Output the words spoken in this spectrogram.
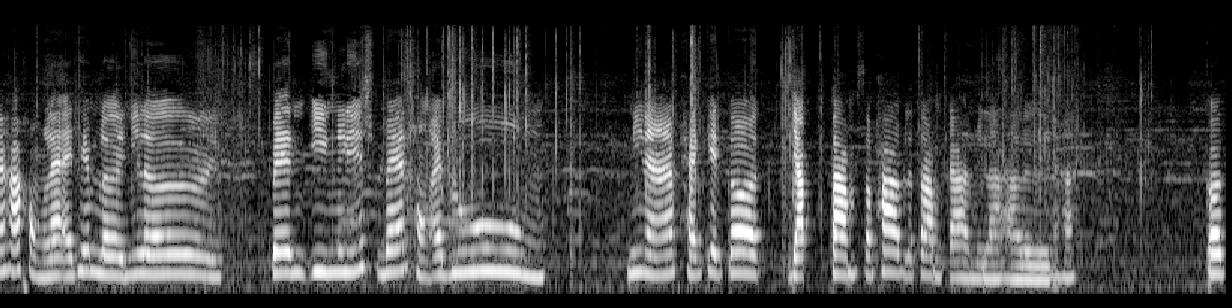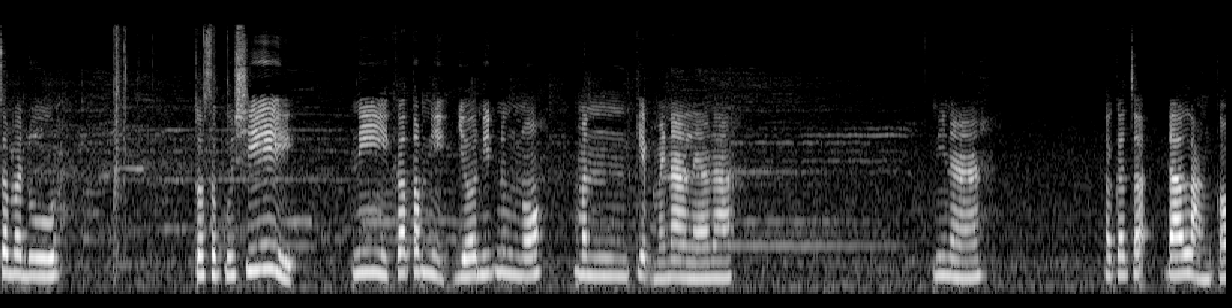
นะคะของแลไอเทมเลยนี่เลย เป็น English Bed ของ i Bloom นี่นะ แพ็กเกจก็ยับตามสภาพและตามการเวลาเลยนะคะ ก็จะมาดูตัวสกูชี่นี่ก็ต้องหนิเยอะนิดนึงเนาะมันเก็บไม่นานแล้วนะ นี่นะ แล้วก็จะด้านหลังก็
